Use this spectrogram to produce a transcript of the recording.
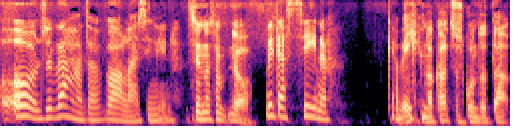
on se vähän tämä vaaleansininen. Siinä on se, joo. Mitäs siinä kävi? No katsos, kun tota,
